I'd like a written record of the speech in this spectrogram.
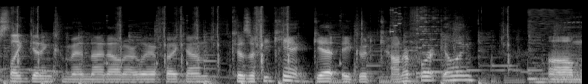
Just like getting Command Knight out early if I can, because if he can't get a good counter for it going, um,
